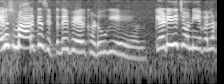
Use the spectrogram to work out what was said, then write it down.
ਇਹਨੂੰ ਸਮਾਰ ਕੇ ਸਿੱਟਦੇ ਫੇਰ ਖੜੂਗੀ ਇਹ ਹੁਣ। ਕਿਹੜੀ ਦੀ ਚੋਣੀ ਹੈ ਪਹਿਲਾਂ?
